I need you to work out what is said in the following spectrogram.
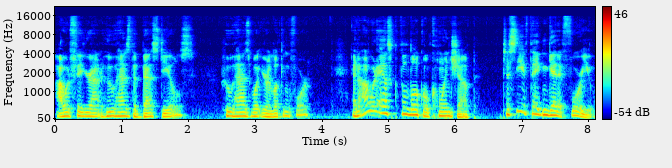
I would figure out who has the best deals, who has what you're looking for, and I would ask the local coin shop to see if they can get it for you.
